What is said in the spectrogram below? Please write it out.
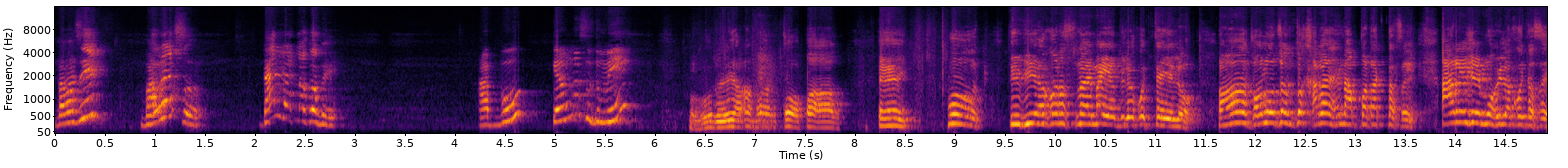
বাবাজি ভালো আছো? ডাল রাখল কবে? আব্বু কেমন আছো তুমি? ওরে আমার কপাল। এই পুত তুই বিয়া করস নাই মাইয়া দুটো করতে এলো। হ্যাঁ জলজন্ত খারাপ হেন আব্বা ডাকতেছে। আরে যে মহিলা কইতাছে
